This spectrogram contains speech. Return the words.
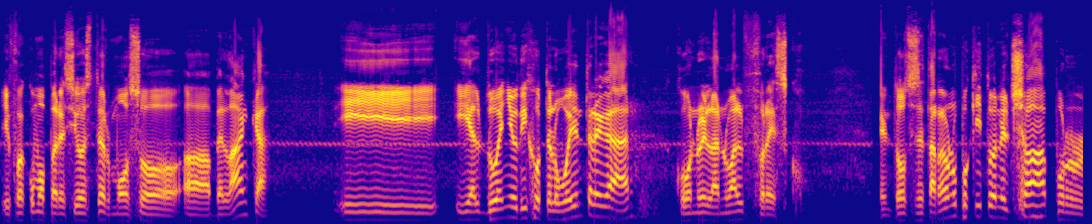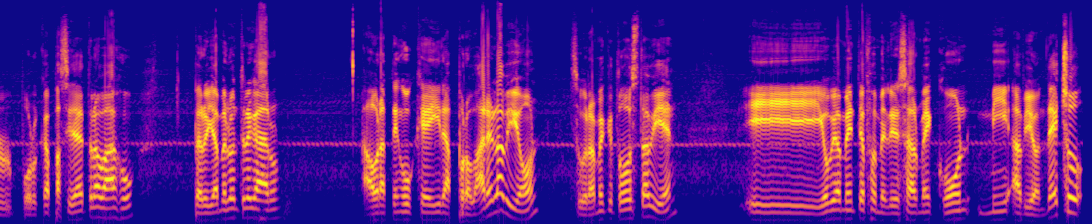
Y fue como apareció este hermoso Belanca. Y, y el dueño dijo, te lo voy a entregar con el anual fresco. Entonces se tardaron un poquito en el shop por, por, capacidad de trabajo, pero ya me lo entregaron. Ahora tengo que ir a probar el avión, asegurarme que todo está bien y obviamente familiarizarme con mi avión. De hecho,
